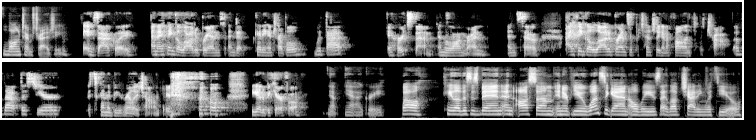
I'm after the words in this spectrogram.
long term strategy. Exactly. And I think a lot of brands end up getting in trouble with that. It hurts them in the long run. And so I think a lot of brands are potentially going to fall into the trap of that this year. It's going to be really challenging. you got to be careful. Yep. Yeah, I agree. Well, Caila, this has been an awesome interview. Once again, always, I love chatting with you.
